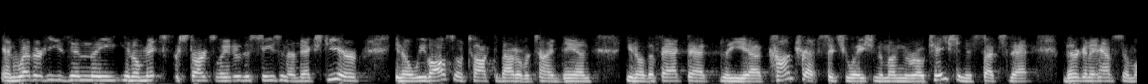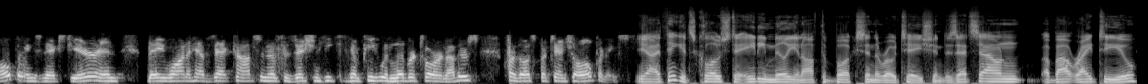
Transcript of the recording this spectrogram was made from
And whether he's in the you know mix for starts later this season or next year, you know we've also talked about over time, Dan. You know the fact that the uh, contract situation among the rotation is such that they're going to have some openings next year, and they want to have Zack Thompson in a position he can compete with Liberatore and others for those potential openings. Yeah, think it's close to 80 million off the books in the rotation. Does that sound about right to you?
